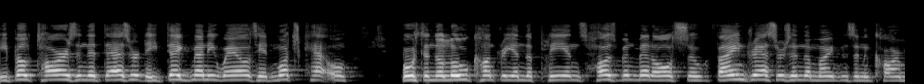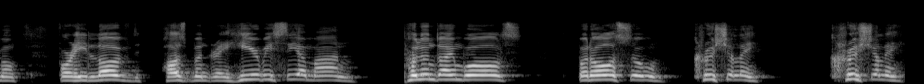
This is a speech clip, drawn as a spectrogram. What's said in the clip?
He built towers in the desert. He digged many wells. He had much cattle, both in the low country and the plains, husbandmen also, vine dressers in the mountains and in Carmel, for he loved husbandry. Here we see a man pulling down walls, but also, crucially, crucially,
